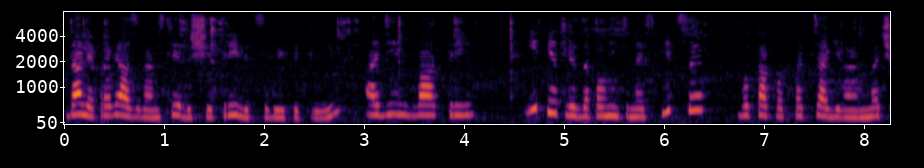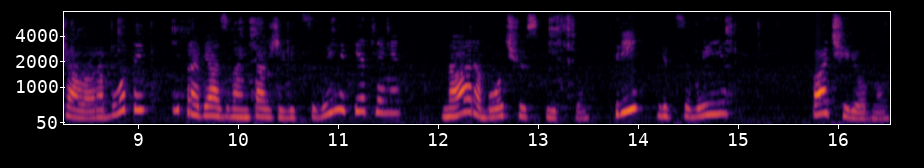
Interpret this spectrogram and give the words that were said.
Далее провязываем следующие 3 лицевые петли. 1, 2, 3. И петли с дополнительной спицы вот так вот подтягиваем начало работы и провязываем также лицевыми петлями на рабочую спицу. 3 лицевые поочередно.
